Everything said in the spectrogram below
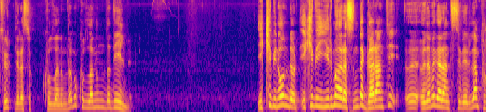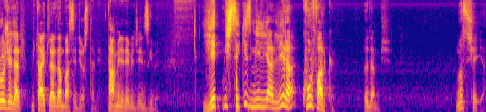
Türk lirası kullanımda mı kullanımda değil mi? 2014-2020 arasında garanti ödeme garantisi verilen projeler müteahhitlerden bahsediyoruz tabii. Tahmin edebileceğiniz gibi. 78 milyar lira kur farkı ödenmiş. Nasıl şey ya?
